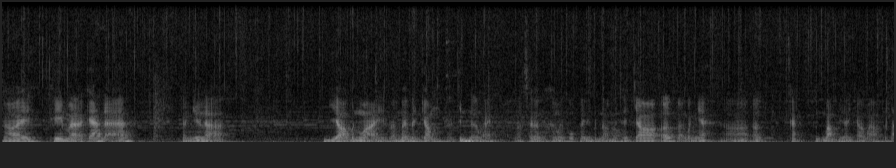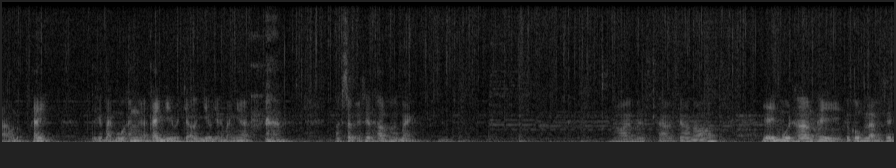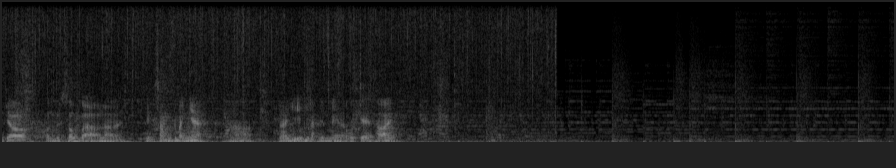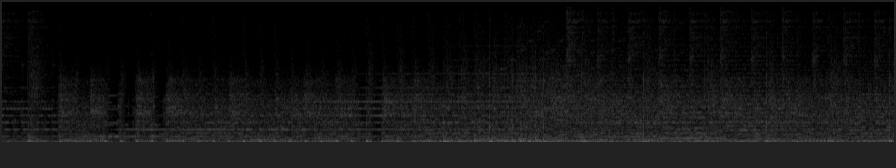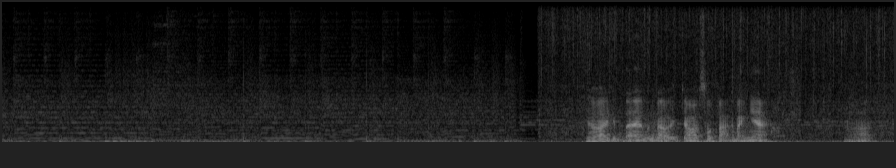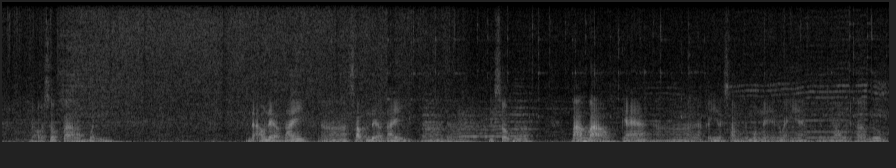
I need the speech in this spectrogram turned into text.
Rồi khi mà cá đã gần như là giò bên ngoài và mềm bên trong là chín nữa bạn. Đó, sau gần hơn 10 phút thì bắt đầu mình sẽ cho ớt vào các bạn nha. Đó, ớt cắt ớt bằm gì đó cho vào để tạo độ cay. Thì các bạn muốn ăn cay nhiều thì chở nhiều nha các bạn nha. Ớt sự sẽ thơm hơn các bạn. Rồi mình xào cho nó vậy mùi thơm thì cuối cùng là mình sẽ cho phần nước sốt vào là dần xong rồi các bạn nha. Đó, ra dĩa với rắc lên mè là ok thôi. Rồi chúng ta bắt đầu cho sốt vào các bạn nha. Đó đổ sốt vào mình. Đảo đều tay. Đó sóc đều tay. Đó cho nước sốt nó bám vào cá. Đó là coi như là xong cái món này các bạn nha. Nó ngon và thơm luôn.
